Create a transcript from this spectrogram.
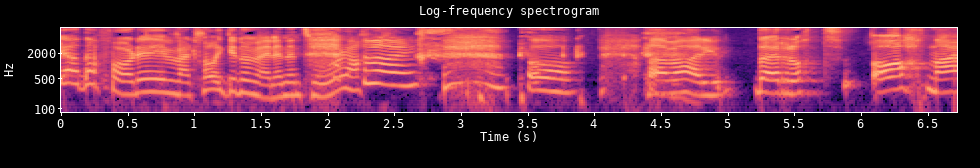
Ja, da får du i hvert fall ikke noe mer enn en toer, da. Nei. Åh. nei, men herregud. Det er rått. Åh, nei,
